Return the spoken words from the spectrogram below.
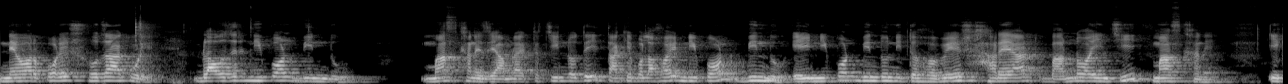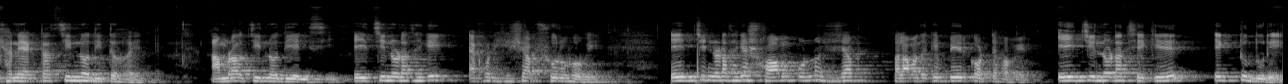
নেওয়ার পরে সোজা করে ব্লাউজের নিপন বিন্দু। মাঝখানে যে আমরা একটা চিহ্ন দিই, তাকে বলা হয় নিপন বিন্দু। এই নিপন বিন্দু নিতে হবে সাড়ে আট বা নয় ইঞ্চি মাঝখানে। এখানে একটা চিহ্ন দিতে হয়। আমরাও চিহ্ন দিয়ে নিছি। এই চিহ্নটা থেকেই এখন হিসাব শুরু হবে। এই চিহ্নটা থেকে সম্পূর্ণ হিসাব তাহলে আমাদেরকে বের করতে হবে। এই চিহ্নটা থেকে একটু দূরে।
